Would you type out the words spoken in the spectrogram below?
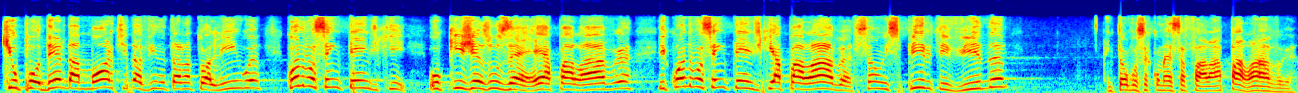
que o poder da morte e da vida está na tua língua, quando você entende que o que Jesus é é a palavra, e quando você entende que a palavra são espírito e vida, então você começa a falar a palavra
